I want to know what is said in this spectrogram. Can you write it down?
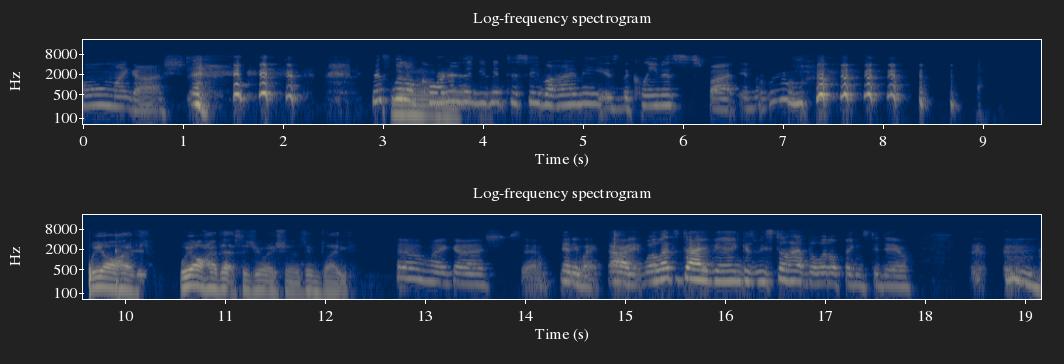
oh my gosh. this little no, corner no. that you get to see behind me is the cleanest spot in the room. we all have we all have that situation, it seems like. Oh my gosh. So anyway, all right. Well, let's dive in because we still have the little things to do.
